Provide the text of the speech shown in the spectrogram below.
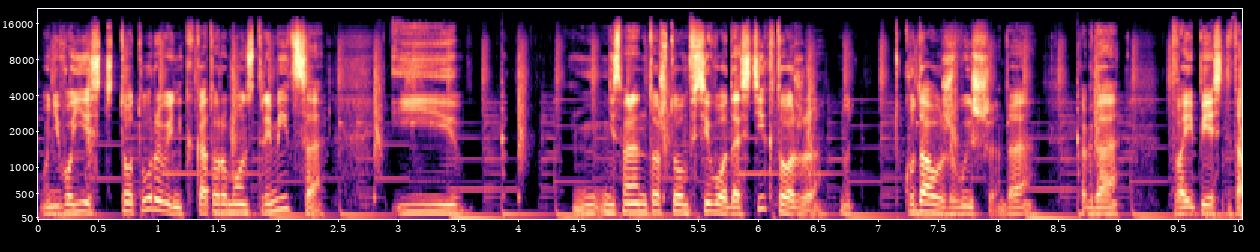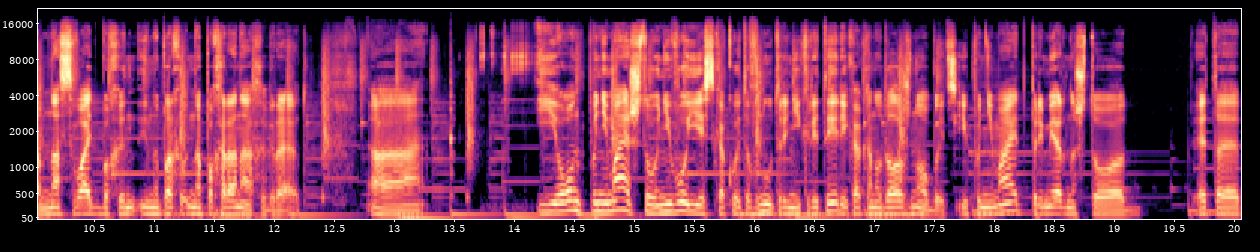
У него есть тот уровень, к которому он стремится. И несмотря на то, что он всего достиг тоже, ну, куда уже выше, да, когда твои песни там на свадьбах и, и на, на похоронах играют. А, и он понимает, что у него есть какой-то внутренний критерий, как оно должно быть. И понимает примерно, что это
